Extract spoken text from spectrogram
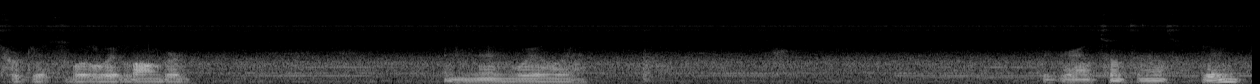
For just a little bit longer. And then we'll uh, figure out something else to do.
